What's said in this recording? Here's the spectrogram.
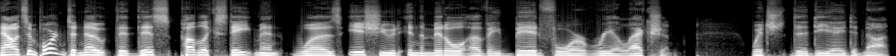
Now, it's important to note that this public statement was issued in the middle of a bid for reelection, which the DA did not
